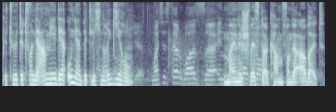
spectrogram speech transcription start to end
getötet von der Armee der unerbittlichen Regierung. Meine Schwester kam von der Arbeit.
